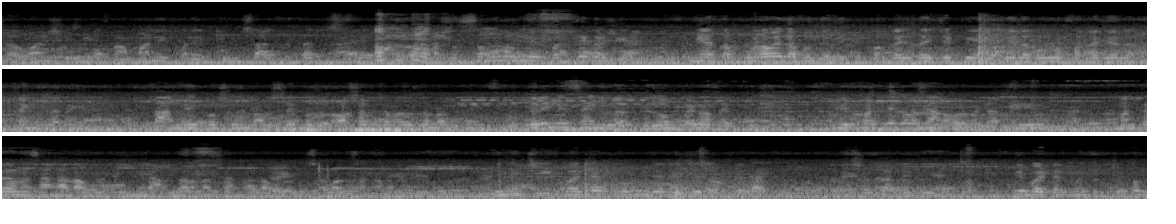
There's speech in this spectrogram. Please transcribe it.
सर्वांशी मी प्रामाणिकपणे तुमचा घटक आहे असं समजून मी प्रत्येकाशी मी आता पुरावे दाखवून दिले पंकजाताईचे पी आय पीला बोलून पंकजाला सांगितलं नाही. लांबीपासून रावसाहेबपासून रावसाहेबचं माझं जमत नाही. तरी मी सांगितलं की जाऊन भेटा साहेब मी प्रत्येकाला सांगावं बेटा. मी मंत्र्यांना सांगायला लागलो मी आमदारांना सांगायला लागलो मी सर्वांना सांगायला लागलो. तुमची बैठक करून देण्याची जबाबदारी खोतकर झालेली आहे. ती बैठक मी तुमची करून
